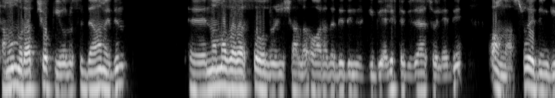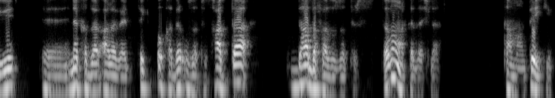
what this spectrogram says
Tamam Murat çok iyi olur. Siz devam edin. E, namaz arası olur inşallah o arada dediğiniz gibi. Elif de güzel söyledi. Ondan sonra dediğim gibi e, ne kadar ara verdiysek o kadar uzatırız. Hatta daha da fazla uzatırız. Tamam arkadaşlar? Tamam peki.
